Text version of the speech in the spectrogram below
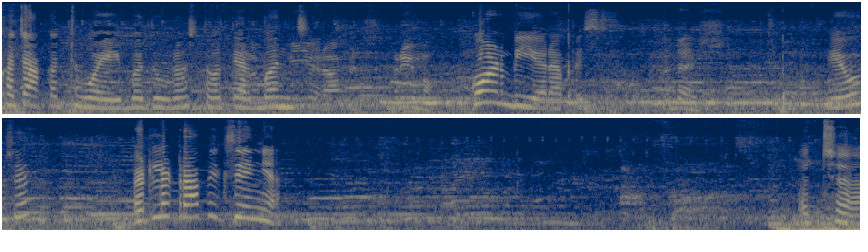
ખચાખચ હોય એ બધું રસ્તો અત્યારે બંધ છે. કોણ બિયર આપે છે? એવું છે? એટલે ટ્રાફિક છે અહીંયા. અચ્છા.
